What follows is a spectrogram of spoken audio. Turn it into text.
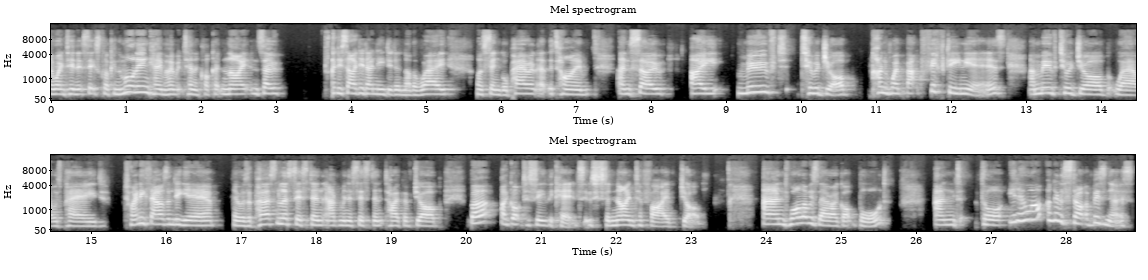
I went in at six o'clock in the morning, came home at 10 o'clock at night. And so I decided I needed another way. I was single parent at the time. And so I moved to a job, kind of went back 15 years and moved to a job where I was paid 20,000 a year. There was a personal assistant, admin assistant type of job, but I got to see the kids. It was just a nine to five job. And while I was there, I got bored and thought, you know what, I'm going to start a business.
